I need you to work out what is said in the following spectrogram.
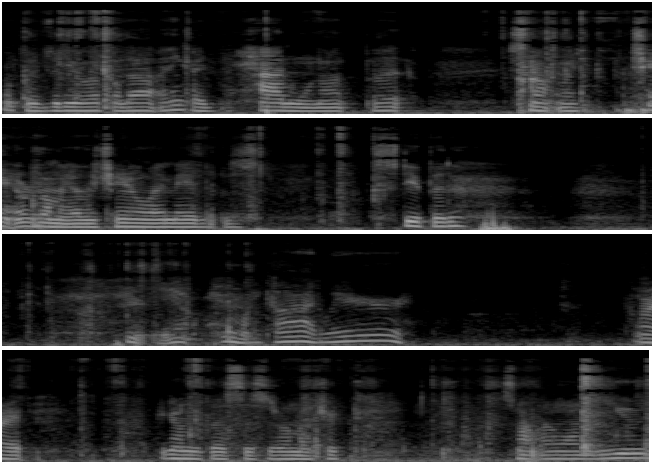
I'll put a video up on that. I think I had one up, but it's not my channel. It was on my other channel I made that was stupid. Yeah. Oh my god, where? Alright. We're going with this. This is our metric. It's not what I wanted to use,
